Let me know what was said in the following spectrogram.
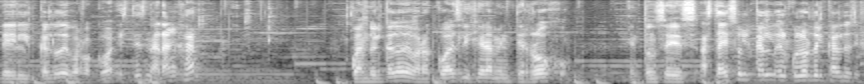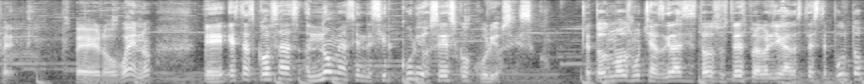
del caldo de barbacoa, este es naranja, cuando el caldo de barbacoa es ligeramente rojo. Entonces, hasta eso el, color del caldo es diferente. Pero bueno, eh, estas cosas no me hacen decir curiosesco, curiosesco. De todos modos, muchas gracias a todos ustedes por haber llegado hasta este punto.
